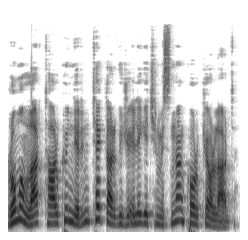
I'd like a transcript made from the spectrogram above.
Romalılar Tarquinlerin tekrar gücü ele geçirmesinden korkuyorlardı.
